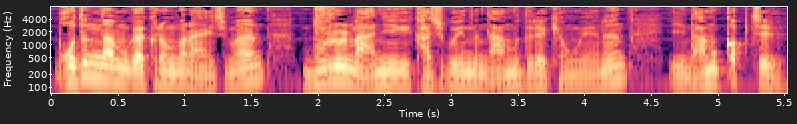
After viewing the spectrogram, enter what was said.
모든 나무가 그런 건 아니지만 물을 많이 가지고 있는 나무들의 경우에는 이 나무 껍질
